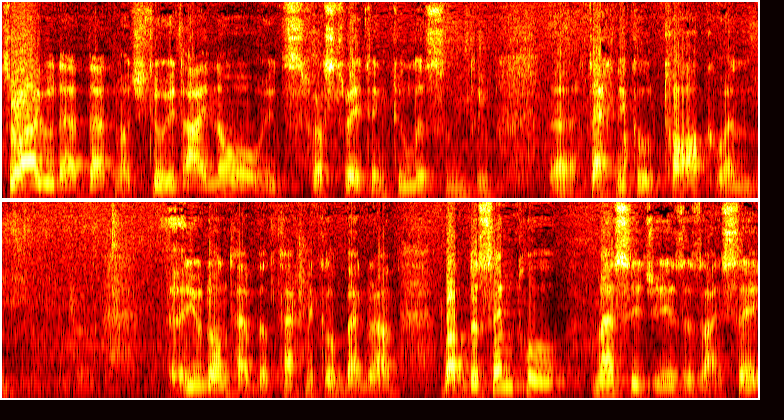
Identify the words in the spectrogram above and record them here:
So I would add that much to it. I know it's frustrating to listen to uh, technical talk when uh, you don't have the technical background, but the simple message is, as I say,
